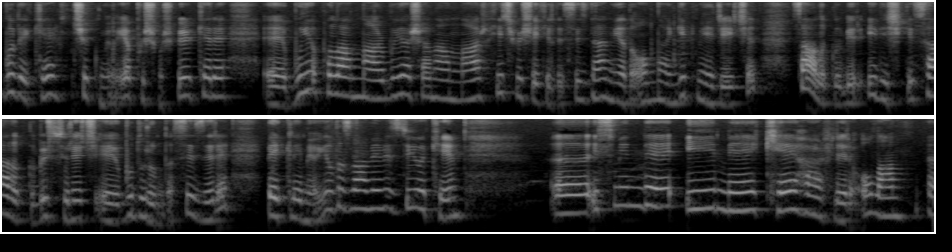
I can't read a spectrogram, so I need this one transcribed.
bu leke çıkmıyor. Yapışmış bir kere. E, bu yapılanlar, bu yaşananlar hiçbir şekilde sizden ya da ondan gitmeyeceği için sağlıklı bir ilişki, sağlıklı bir süreç e, bu durumda sizleri beklemiyor. Yıldıznamemiz diyor ki e, isminde İ, M, K harfleri olan e,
